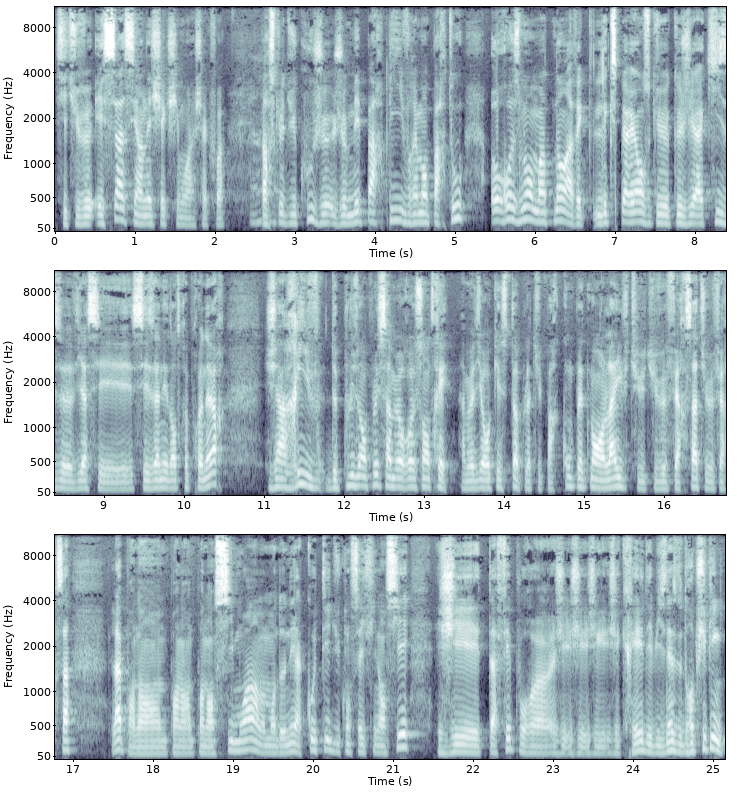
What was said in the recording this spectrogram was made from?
si tu veux. Et ça, c'est un échec chez moi à chaque fois. Parce que du coup, je, je m'éparpille vraiment partout. Heureusement, maintenant, avec l'expérience que, que j'ai acquise via ces, ces années d'entrepreneur, j'arrive de plus en plus à me recentrer, à me dire, OK, stop, là, tu pars complètement en live, tu, tu veux faire ça, tu veux faire ça. Là, pendant, pendant, pendant six mois, à un moment donné, à côté du conseil financier, j'ai taffé pour, euh, j'ai- créé des business de dropshipping.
